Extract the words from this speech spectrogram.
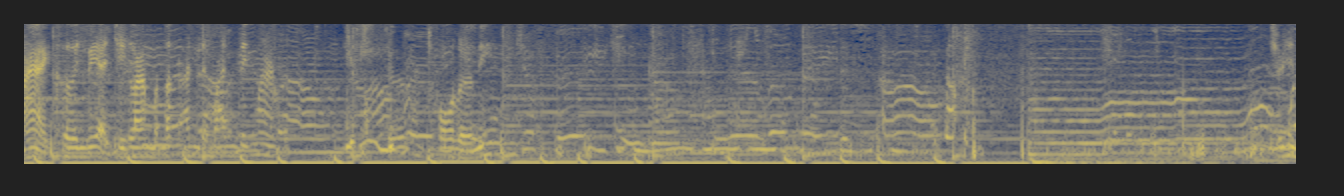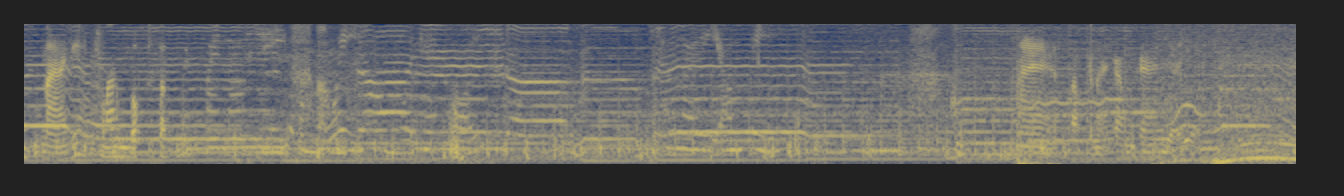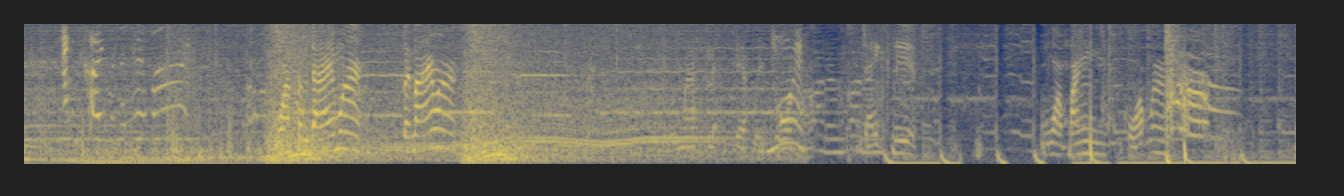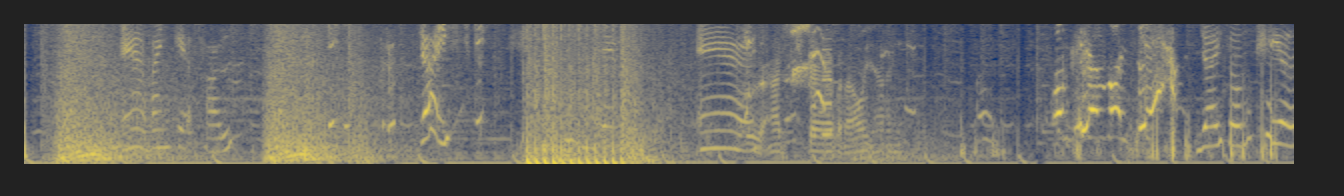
ម៉ែឃើញវាអាចជិះឡានបណ្ឌិតអញទៅបាច់តិចមកយីឈរលើនេះជួយណាគេខ្លាំងបុកសិតនេះអាស្ដាប់គណៈកម្មការនិយាយអញឃើញមិនដឹងហើយបងគាត់ទៅដែរមក ទៅដែរមកមកលាក់ផ្ទះបីជួនចែកគ្នាអូអាបាញ់គ្រាប់មកអែបាញ់កាក់ទៅចៃអែអាចកែបណ្ដោយអាហ្នឹងអូនឃៀលមកទៀតយាយសូនឃៀល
